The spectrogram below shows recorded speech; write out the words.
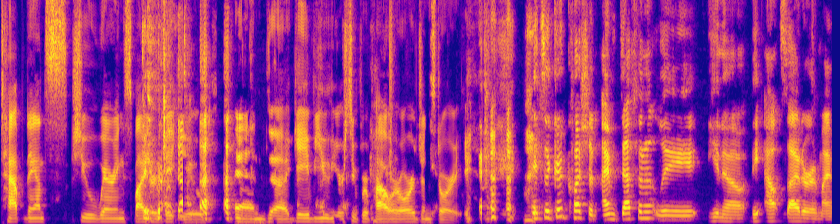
tap dance shoe wearing spider bit you and uh, gave you your superpower origin story? it's a good question. I'm definitely you know the outsider in my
